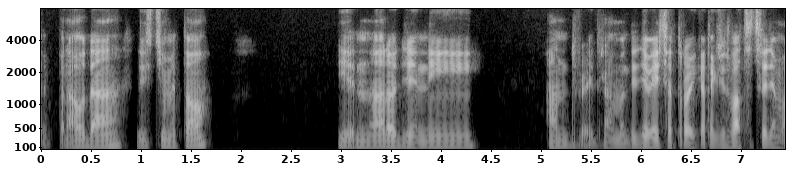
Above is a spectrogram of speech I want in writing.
To je pravda, zistíme to. Je narodený Andre Drummond, je 93, takže 27,5.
